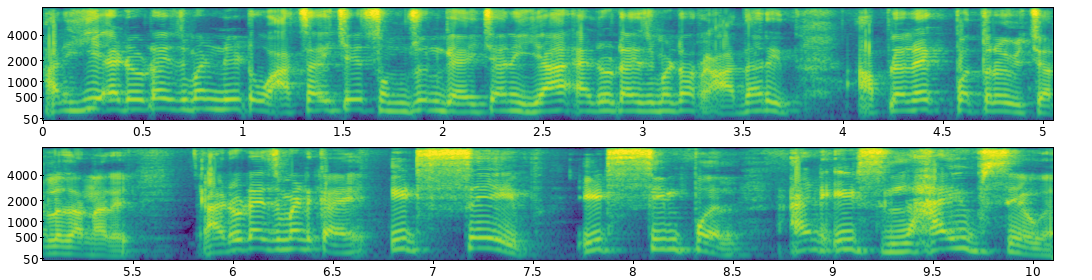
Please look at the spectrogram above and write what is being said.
आणि ही ॲडव्हर्टाईजमेंट नीट वाचायचे समजून घ्यायची आणि या ॲडव्हर्टाईजमेंटवर आधारित आपल्याला एक पत्र विचारलं जाणार आहे. ॲडव्हर्टाईजमेंट काय? It's safe it's simple and it's life saver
